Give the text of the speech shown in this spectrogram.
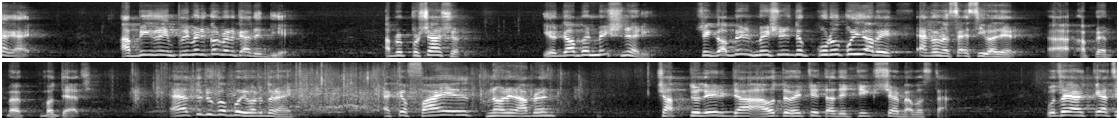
জায়গায়। আপনি এগুলো ইমপ্লিমেন্ট করবেন কাদের দিয়ে? আপনার প্রশাসন। ইউর গভর্নমেন্ট মেশিনারি সেই গভর্নমেন্ট মেশিনারি তো পুরোপুরিভাবে এখনও ফ্যাসিবাদের আপনার মধ্যে আছে। এতটুকু পরিবর্তন হয়। একটা ফাইল নলেন আপনার ছাত্রদের যা আহত হয়েছে, তাদের চিকিৎসার ব্যবস্থা। কোথায় আটকে আছে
